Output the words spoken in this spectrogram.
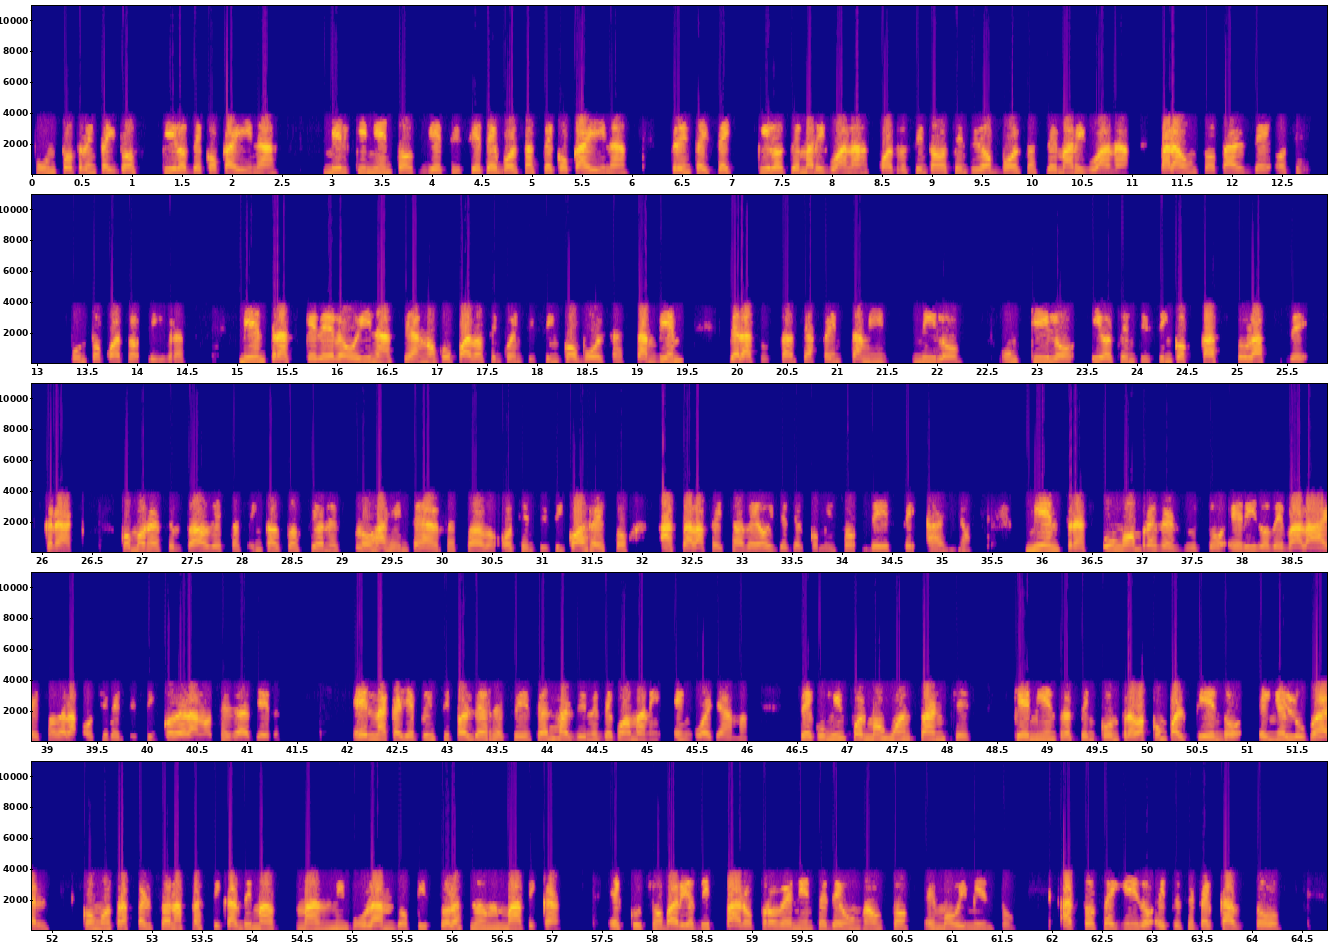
2.32 kilos de cocaína, 1.517 bolsas de cocaína, 36 kilos de marihuana, 482 bolsas de marihuana, para un total de 8.4 libras. Mientras que de heroína se han ocupado 55 bolsas. También de la sustancia fentanilo, un kilo y 85 cápsulas de crack. Como resultado de estas incautaciones, los agentes han efectuado 85 arrestos hasta la fecha de hoy desde el comienzo de este año. Mientras un hombre resultó herido de bala a eso de las 8 y 25 de la noche de ayer en la calle principal de Residencia Jardines de Guamaní en Guayama. Según informó Juan Sánchez, que mientras se encontraba compartiendo en el lugar con otras personas practicando y manipulando pistolas neumáticas, escuchó varios disparos provenientes de un auto en movimiento. Acto seguido, este se percató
